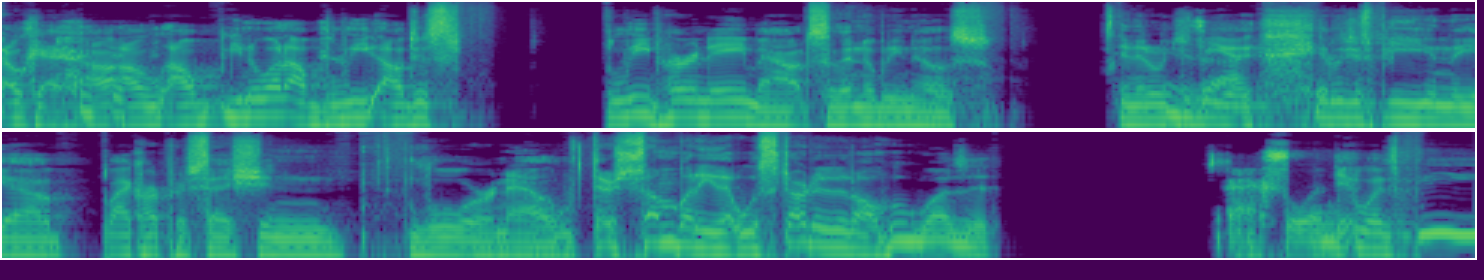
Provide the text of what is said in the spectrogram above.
Okay, I'll, I'll, I'll you know what? I'll bleep. I'll just bleep her name out so that nobody knows, and it'll just be a, it'll just be in the uh, Black Heart procession lore now. There's somebody that was started it all. Who was it? Excellent. It was beep.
